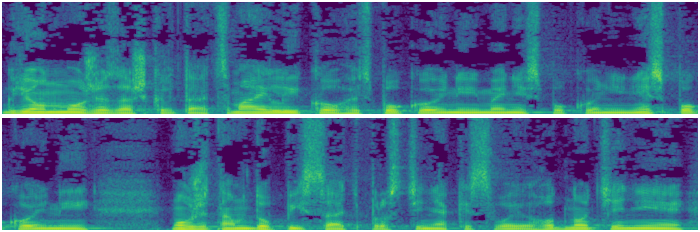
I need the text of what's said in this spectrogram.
kde on môže zaškrtať smajlíkov, hej, spokojný, menej spokojný, nespokojný, môže tam dopísať proste nejaké svoje hodnotenie,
